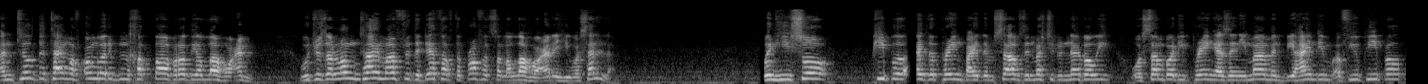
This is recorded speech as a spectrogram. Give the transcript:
Until the time of Umar ibn Khattab radiallahu anhu, which was a long time after the death of the Prophet sallallahu alaihi wasallam. When he saw people either praying by themselves in Masjid al-Nabawi or somebody praying as an imam and behind him a few people,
